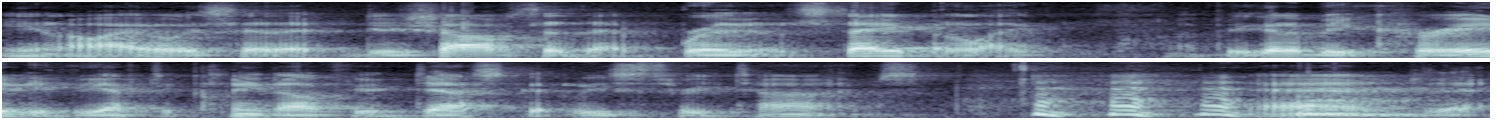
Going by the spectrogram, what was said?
you know, I always say that Duchamp said that brilliant statement, like. You're going to be creative, you have to clean off your desk at least three times. and uh,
